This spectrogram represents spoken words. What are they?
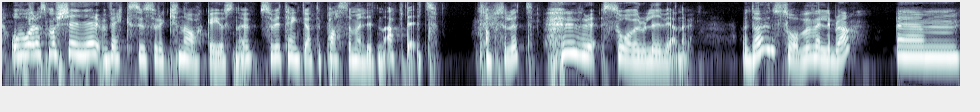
Och våra små tjejer växer så det knakar just nu, så vi tänkte att det passar med en liten update. Absolutt. Hur sover Olivia nu? Da, hun sover veldig bra. Ehm,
